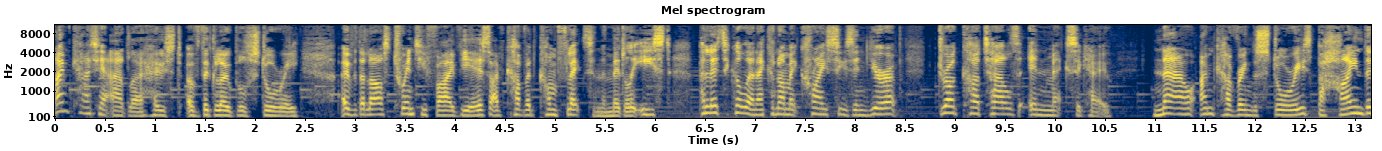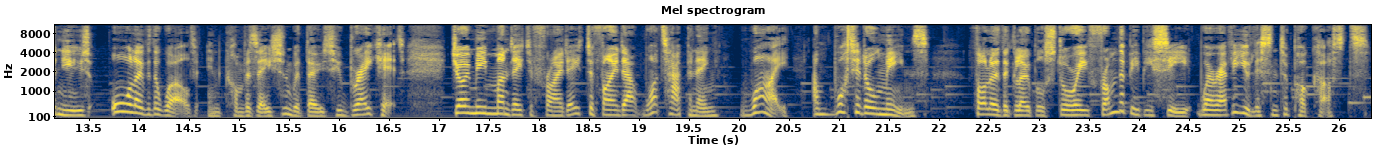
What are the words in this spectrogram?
I'm Katya Adler, host of The Global Story. Over the last 25 years, I've covered conflicts in the Middle East, political and economic crises in Europe, drug cartels in Mexico. Now I'm covering the stories behind the news all over the world in conversation with those who break it. Join me Monday to Friday to find out what's happening, why, and what it all means. Follow the global story from the BBC wherever you listen to podcasts.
